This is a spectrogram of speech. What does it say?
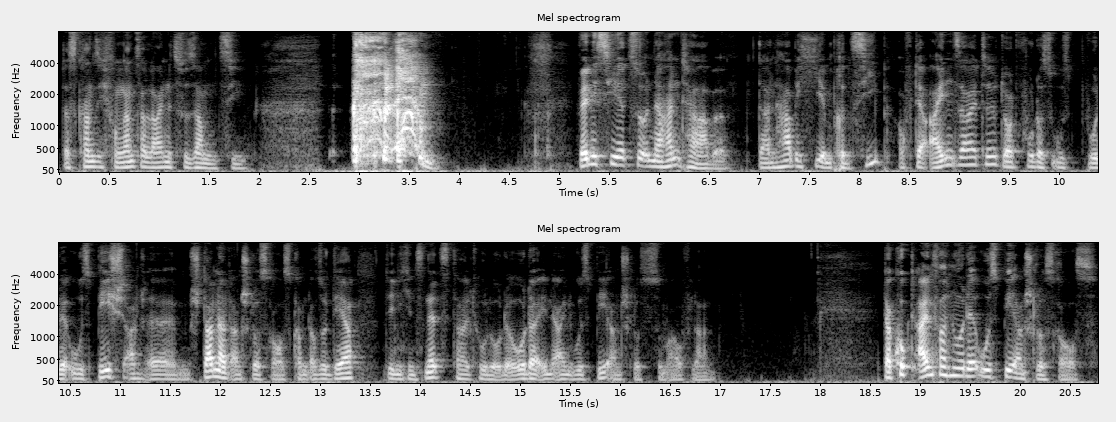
Das kann sich von ganz alleine zusammenziehen. Wenn ich es hier jetzt so in der Hand habe, dann habe ich hier im Prinzip auf der einen Seite, dort wo, das, wo der USB-Standardanschluss äh, rauskommt, also der, den ich ins Netzteil tue oder, oder in einen USB-Anschluss zum Aufladen. Da guckt einfach nur der USB-Anschluss raus.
